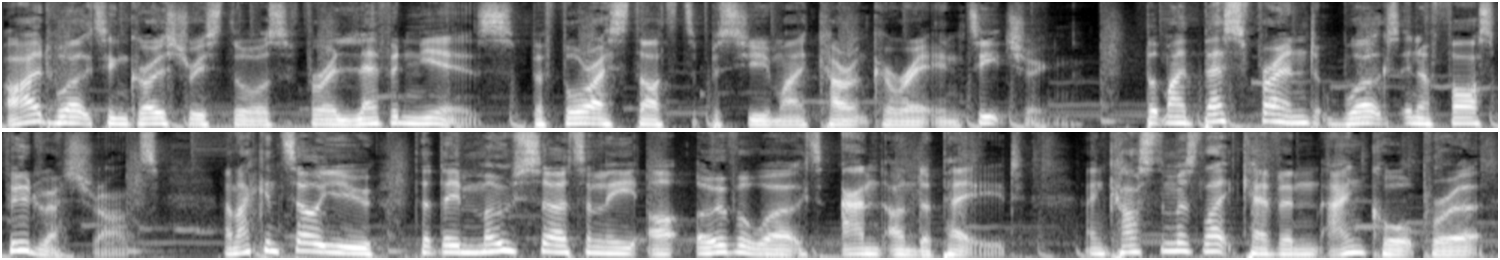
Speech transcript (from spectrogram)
I'd worked in grocery stores for 11 years before I started to pursue my current career in teaching. But my best friend works in a fast food restaurant, and I can tell you that they most certainly are overworked and underpaid, and customers like Kevin and corporate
